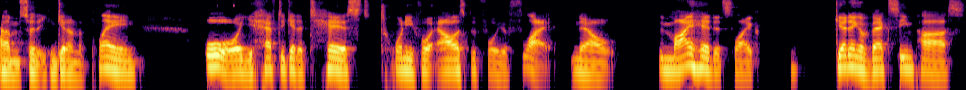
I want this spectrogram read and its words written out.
um so that you can get on the plane or you have to get a test 24 hours before your flight. Now, in my head, it's like getting a vaccine pass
